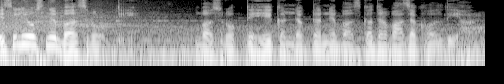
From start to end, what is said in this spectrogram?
इसीलिए उसने बस रोक दी। बस रोकते ही कंडक्टर ने बस का दरवाज़ा खोल दिया।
